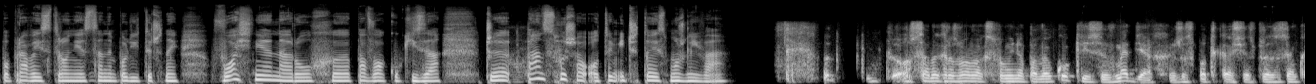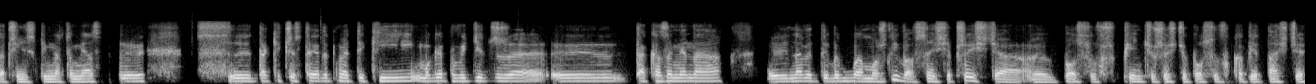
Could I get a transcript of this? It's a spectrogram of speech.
po prawej stronie sceny politycznej właśnie na ruch Pawła Kukiza. Czy pan słyszał o tym i czy to jest możliwe? o samych rozmowach wspominał Paweł Kukiz w mediach, że spotyka się z prezesem Kaczyńskim, natomiast y, z takiej czystej arytmetyki. Mogę powiedzieć, że y, taka zamiana, y, nawet gdyby była możliwa, w sensie przejścia y, posłów, pięciu, sześciu posłów K15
